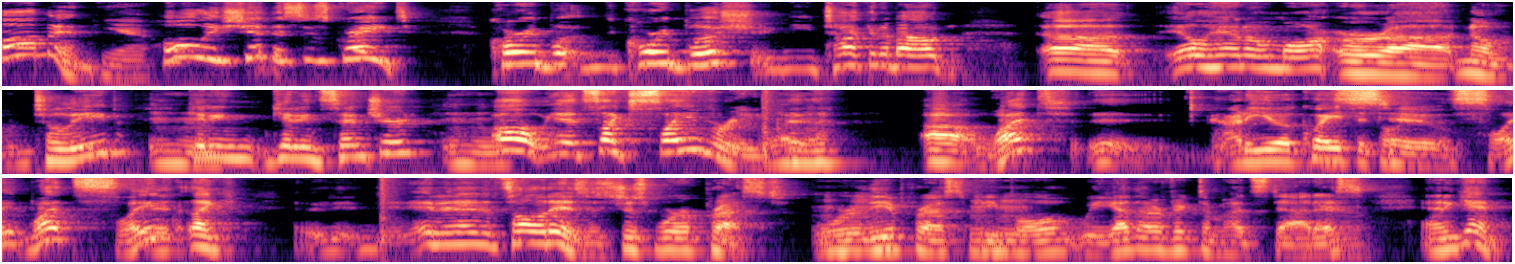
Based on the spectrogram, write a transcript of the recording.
common Yeah. holy shit this is great Cori Bu- Cori Bush talking about uh Ilhan Omar or uh no Tlaib Mhm. getting getting censured Mhm. oh it's like slavery Mhm. uh what Uh, How do you equate the Sla- two? Slave? What slave? Like, and, and that's all it is. It's just we're oppressed. We're the oppressed Mhm. people. We got our victimhood status. And again,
